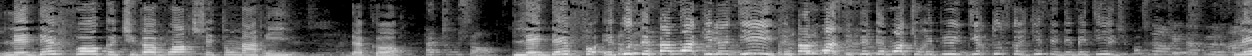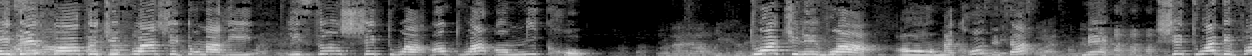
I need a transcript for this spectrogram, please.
Les défauts que tu vas voir chez ton mari, d'accord Pas tous, hein. Les défauts. Écoute, c'est pas moi qui le dis, c'est pas moi. Si c'était moi, tu aurais pu dire tout ce que je dis, c'est des bêtises. Les défauts que tu vois chez ton mari, ils sont chez toi, en toi, en micro. Toi, tu les vois en macro, c'est ça? Mais chez toi, des fois,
